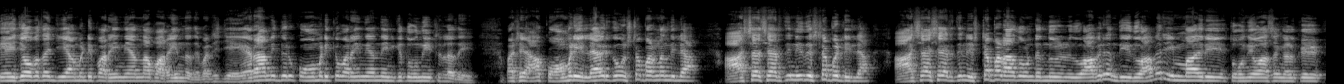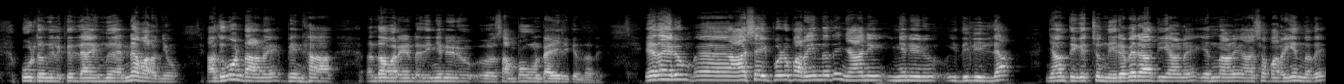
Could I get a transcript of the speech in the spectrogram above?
തേജോപതം ചെയ്യാൻ വേണ്ടി പറയുന്നതെന്നാണ് പറയുന്നത്. പക്ഷേ ജയറാം ഇതൊരു കോമഡിക്ക് പറയുന്നതെന്ന് എനിക്ക് തോന്നിയിട്ടുള്ളത്. പക്ഷേ ആ കോമഡി എല്ലാവർക്കും ഇഷ്ടപ്പെടണമെന്നില്ല. ആശാ ശരത്തിന് ഇത് ഇഷ്ടപ്പെട്ടില്ല. ആശാ ശരത്തിന് കൊണ്ട് എന്ത് ചെയ്തു? അവരെന്ത് ചെയ്തു? അവർ ഇമാതിരി തോന്നിയവാസങ്ങൾക്ക് കൂട്ടു നിൽക്കില്ല എന്ന് തന്നെ പറഞ്ഞു. അതുകൊണ്ടാണ് പിന്നെ എന്താ പറയേണ്ടത്? ഇങ്ങനെയൊരു സംഭവം ഉണ്ടായിരിക്കുന്നത്. ഏതായാലും ആശ ഇപ്പോഴും പറയുന്നത് ഞാൻ ഇങ്ങനെയൊരു ഇതിലില്ല. ഞാൻ തികച്ചും നിരപരാധിയാണ് എന്നാണ് ആശ പറയുന്നത്.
